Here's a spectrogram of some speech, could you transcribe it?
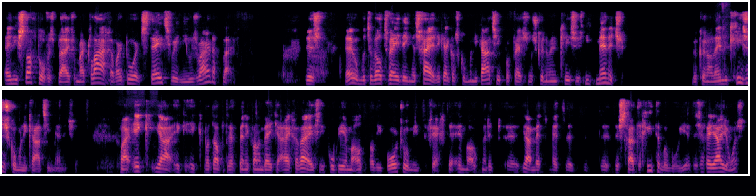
En die slachtoffers blijven maar klagen, waardoor het steeds weer nieuwswaardig blijft. Dus we moeten wel twee dingen scheiden. Kijk, als communicatieprofessionals kunnen we een crisis niet managen. We kunnen alleen de crisiscommunicatie managen. Maar ik, ja, ik, ik, wat dat betreft ben ik wel een beetje eigenwijs. Ik probeer me altijd wel die boardroom in te vechten en me ook met, het, uh, ja, met, met de, de, de, strategie te bemoeien. Te zeggen, ja jongens,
